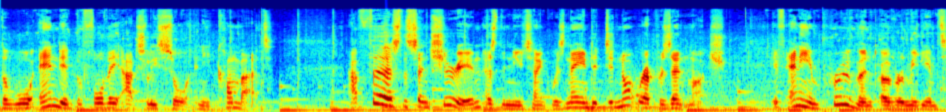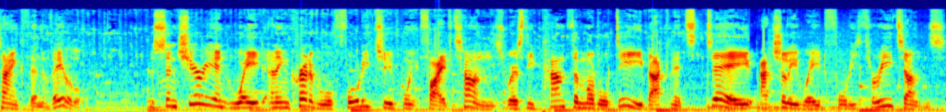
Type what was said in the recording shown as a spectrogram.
the war ended before they actually saw any combat. At first, the Centurion, as the new tank was named, did not represent much if any improvement over a medium tank then available. The Centurion weighed an incredible 42.5 tons, whereas the Panther Model D back in its day actually weighed 43 tons.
